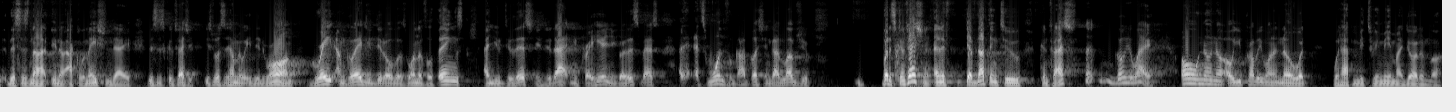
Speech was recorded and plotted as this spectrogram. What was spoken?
This is not, you know, acclamation day. This is confession. You're supposed to tell me what you did wrong. Great. I'm glad you did all those wonderful things and you do this and you do that and you pray here and you go to this mass. That's wonderful. God bless you and God loves you. But it's confession. And if you have nothing to confess, uh, go your way. Oh, no, no. Oh, you probably want to know what, what happened between me and my daughter-in-law.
